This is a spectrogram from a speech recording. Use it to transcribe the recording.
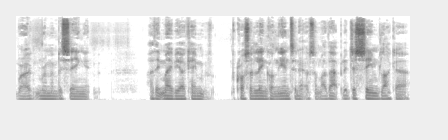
where I remember seeing it. I think maybe I came across a link on the internet or something like that, but it just seemed like a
